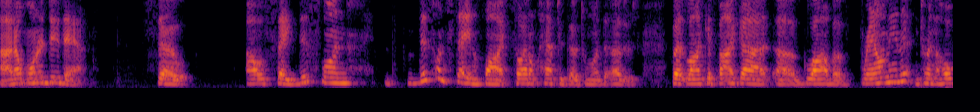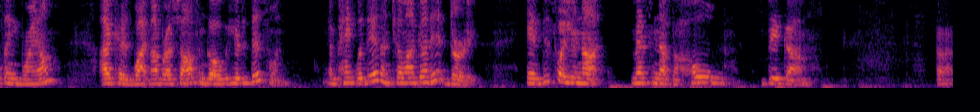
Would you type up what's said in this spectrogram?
I don't want to do that. So I'll say this one, this one's staying white so I don't have to go to one of the others. But like if I got a glob of brown in it and turn the whole thing brown, I could wipe my brush off and go over here to this one and paint with it until I got it dirty. And this way you're not messing up a whole big um, uh,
